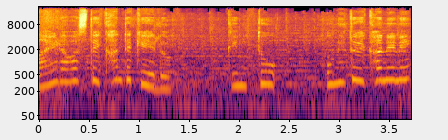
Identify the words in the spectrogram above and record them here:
মায়ের আওয়াজ তো এখান থেকে এলো। কিন্তু উনি তো এখানে নেই।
